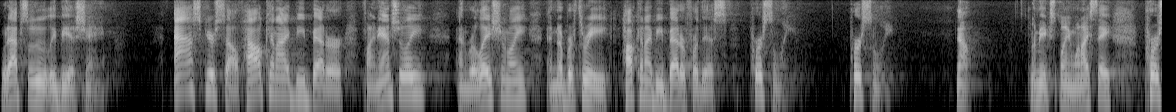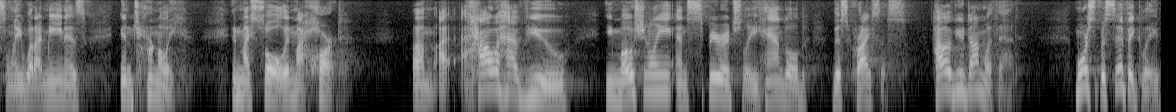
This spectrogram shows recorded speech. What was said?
would absolutely be a shame. Ask yourself, how can I be better financially and relationally? And number three, how can I be better for this personally? Personally. Now, let me explain. When I say personally, what I mean is internally, in my soul, in my heart. Um, I, how have you emotionally and spiritually handled this crisis? How have you done with that? More specifically,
